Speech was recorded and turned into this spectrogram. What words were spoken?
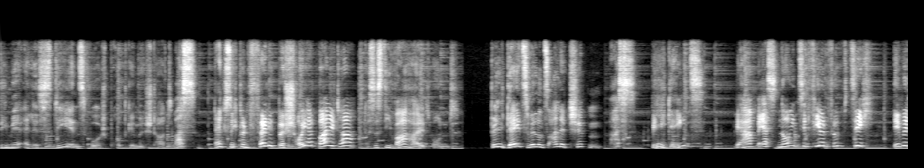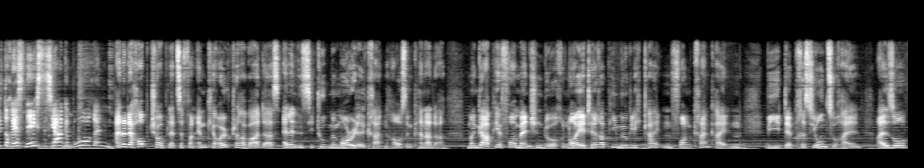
die mir LSD ins Wurstbrot gemischt hat. Was? Denkst du, ich bin völlig bescheuert, Walter? Das ist die Wahrheit und Bill Gates will uns alle chippen. Was? Bill Gates? Wir haben erst 1954. Der wird doch erst nächstes Jahr geboren. Einer der Hauptschauplätze von MK Ultra war das Allen Institute Memorial Krankenhaus in Kanada. Man gab hier vor, Menschen durch neue Therapiemöglichkeiten von Krankheiten wie Depression zu heilen. Also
